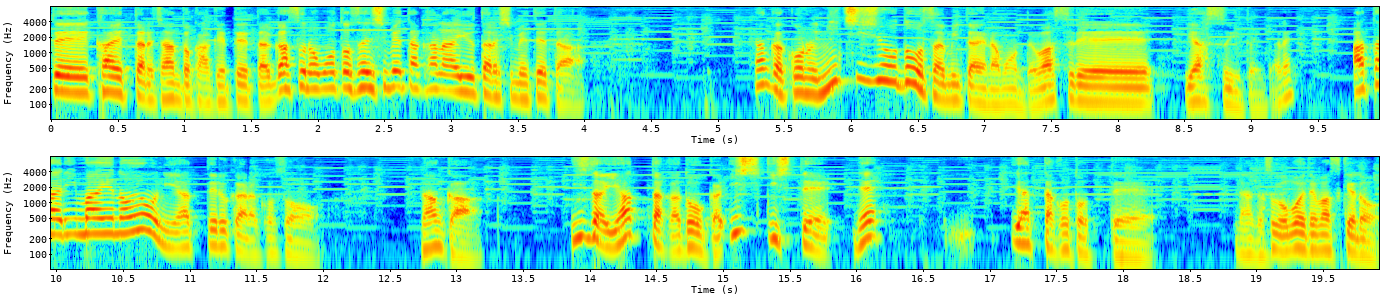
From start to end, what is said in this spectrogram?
て帰ったらちゃんとかけてた。ガスの元栓閉めたかな言うたら閉めてた。なんかこの日常動作みたいなもんって忘れやすいというかね。当たり前のようにやってるからこそ、なんか、いざやったかどうか意識してね、やったことって、なんかすごい覚えてますけど、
